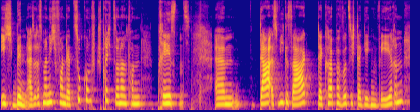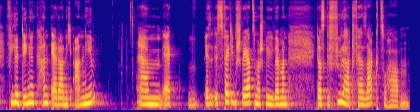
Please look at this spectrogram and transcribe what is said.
ich bin. Also dass man nicht von der Zukunft spricht, sondern von Präsens. Ähm, da ist, wie gesagt, der Körper wird sich dagegen wehren. Viele Dinge kann er da nicht annehmen. Ähm, er, es, es, fällt ihm schwer, zum Beispiel, wenn man das Gefühl hat, versagt zu haben.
